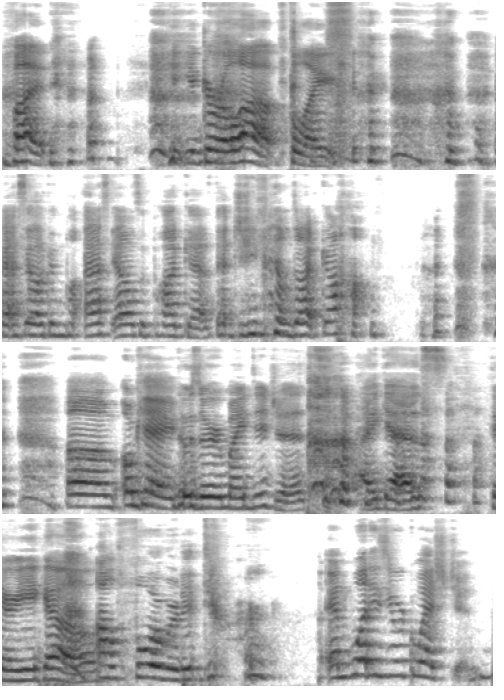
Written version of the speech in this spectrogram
but your girl up, like ask Allison, ask Allison podcast at gmail.com. um, okay. those are my digits. I guess. There you go. I'll forward it to her. And what is your question?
